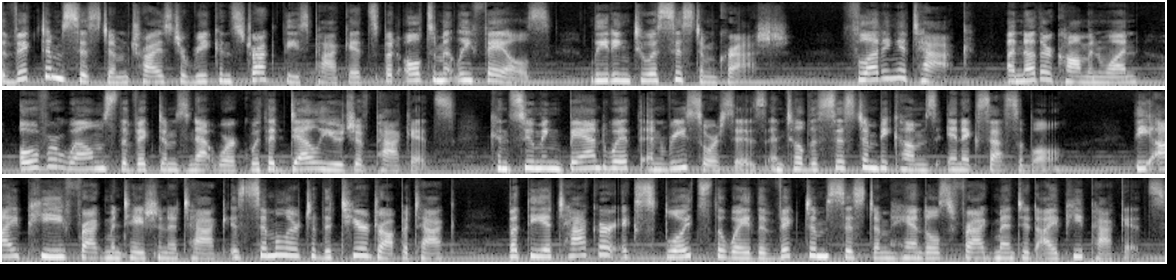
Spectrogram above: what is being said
the victim system tries to reconstruct these packets but ultimately fails, leading to a system crash. Flooding attack, another common one, overwhelms the victim's network with a deluge of packets, consuming bandwidth and resources until the system becomes inaccessible. The IP fragmentation attack is similar to the teardrop attack, but the attacker exploits the way the victim system handles fragmented IP packets.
